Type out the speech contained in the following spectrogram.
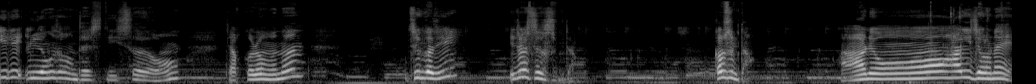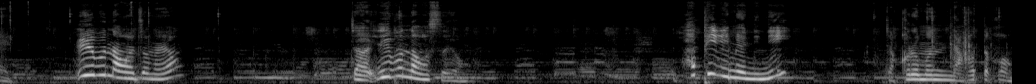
1일 1영상은 될 수도 있어요. 자, 그러면은, 지금까지 이절스였습니다. 감사합니다. 안녕 하기 전에 1분 남았잖아요? 자, 1분 남았어요. 하필이면이니? 자, 그러면 나갔다가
